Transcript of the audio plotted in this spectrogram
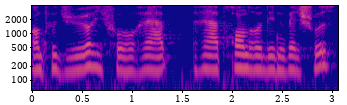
un peu dur, il faut réapprendre des nouvelles choses.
